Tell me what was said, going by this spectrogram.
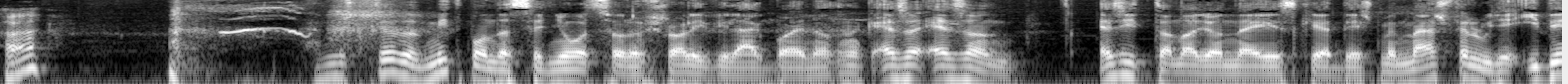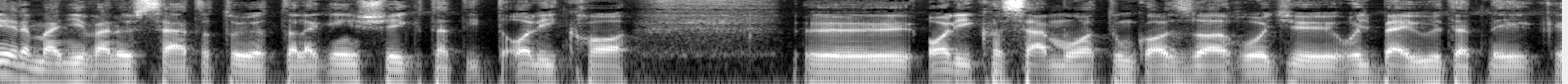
Ha? Hát most tudod, mit mondasz egy 8-szoros rally világbajnoknak? Ez, a, ez, a, ez itt a nagyon nehéz kérdés, mert másfél ugye idénre már nyilván összeállt a Toyota legénység, tehát itt alig ha ö, alig ha számolhatunk azzal, hogy, hogy beültetnék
